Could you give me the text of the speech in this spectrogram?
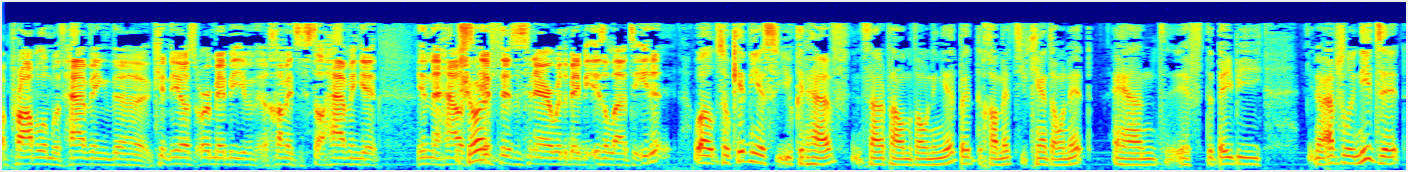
a problem with having the kitniyos, or maybe even chametz is still having it in the house Sure. if there's a scenario where the baby is allowed to eat it? Well, so kitniyos you can have. It's not a problem of owning it, but the chametz you can't own it. And if the baby, you know, absolutely needs it,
